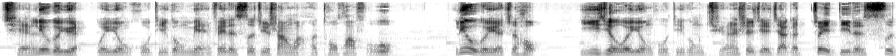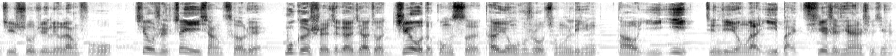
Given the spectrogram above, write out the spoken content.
前六个月为用户提供免费的四 G 上网和通话服务，六个月之后依旧为用户提供全世界价格最低的四 G 数据流量服务。就是这一项策略，穆克什这个叫做 Jio 的公司，它的用户数从零到一亿，仅仅用了一百七十天的时间。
